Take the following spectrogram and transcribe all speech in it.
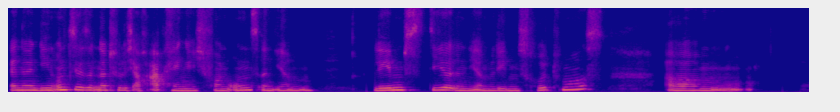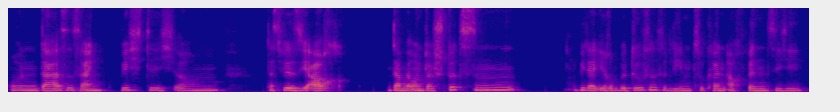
Energien und sie sind natürlich auch abhängig von uns in ihrem Lebensstil, in ihrem Lebensrhythmus. Ähm, und da ist es eigentlich wichtig, ähm, dass wir sie auch dabei unterstützen, wieder ihre Bedürfnisse leben zu können, auch wenn sie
